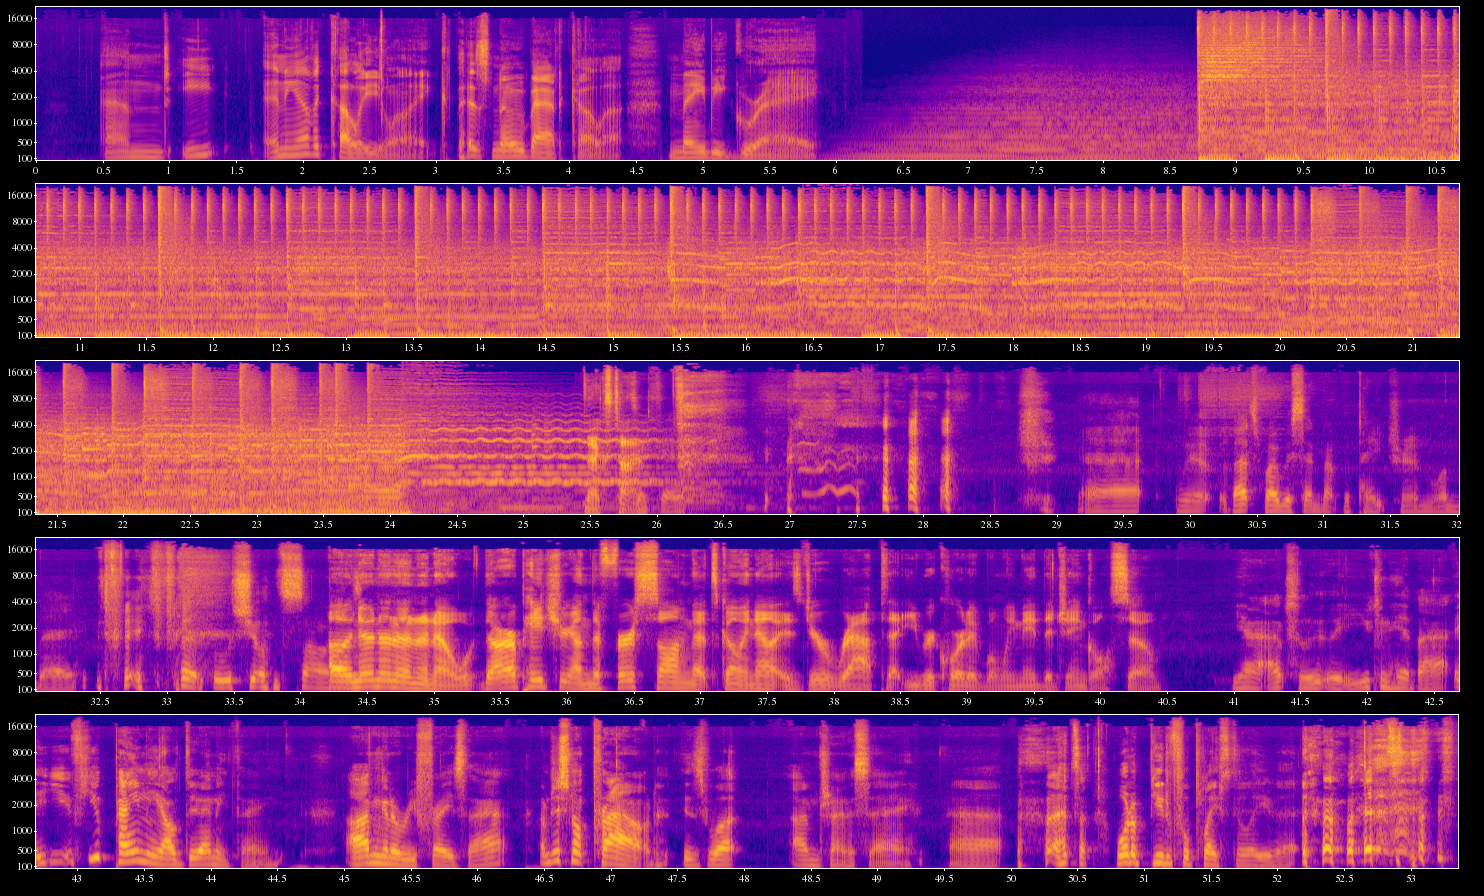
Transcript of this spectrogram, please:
and eat any other color you like. There's no bad color. Maybe gray. Next time. okay. uh, we're, that's why we're setting up the Patreon one day for, for all Sean's songs. Oh no no no no no! Our Patreon, the first song that's going out is your rap that you recorded when we made the jingle. So Yeah, absolutely. You can hear that. If you pay me, I'll do anything. I'm going to rephrase that. I'm just not proud, is what I'm trying to say. Uh, that's a, what a beautiful place to leave it.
